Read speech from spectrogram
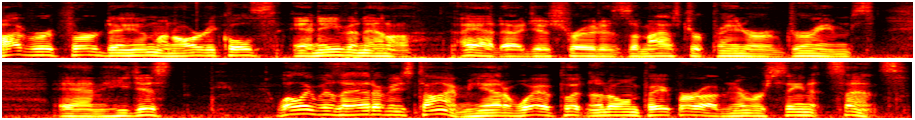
I've referred to him in articles and even in a ad I just wrote as the master painter of dreams. And he just well, he was ahead of his time. He had a way of putting it on paper. I've never seen it since.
